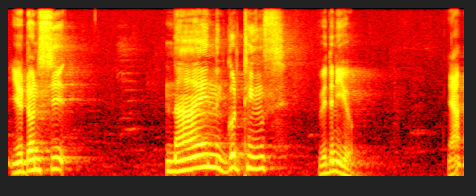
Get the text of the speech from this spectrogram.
you don't see nine good things within you. Yeah?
